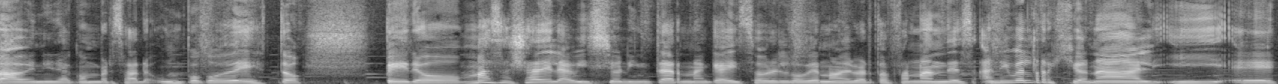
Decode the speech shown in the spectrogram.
va a venir a conversar un poco de esto pero más allá de la visión interna que hay sobre el gobierno de Alberto Fernández, a nivel regional y eh,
